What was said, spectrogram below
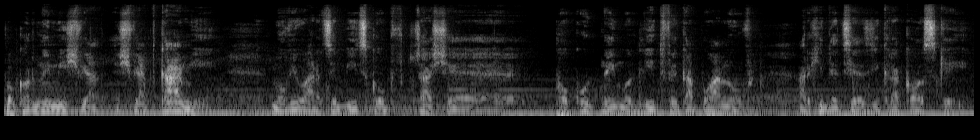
pokornymi świad- świadkami, mówił arcybiskup w czasie pokutnej modlitwy kapłanów archidiecezji krakowskiej.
